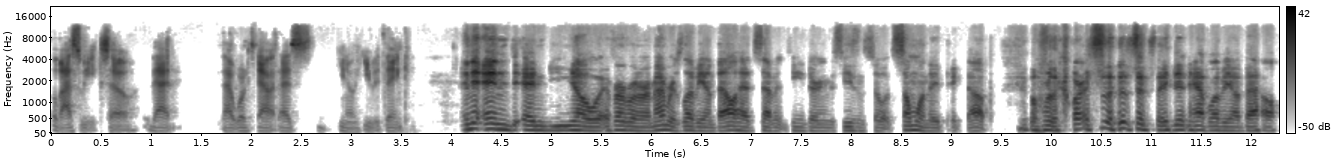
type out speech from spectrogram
last week. So that, that worked out as, you know, you would think. And and and you know, if everyone remembers, Le'Veon Bell had 17 during the season, so it's someone they picked up over the course since they didn't have Le'Veon Bell.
